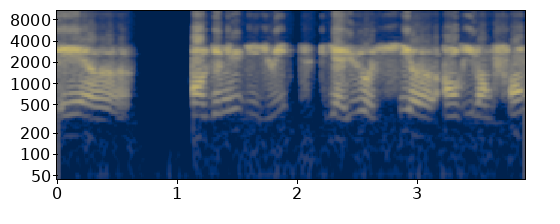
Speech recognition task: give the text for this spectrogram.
Et euh, en 2018, il y a eu aussi euh, Henri L'Enfant,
